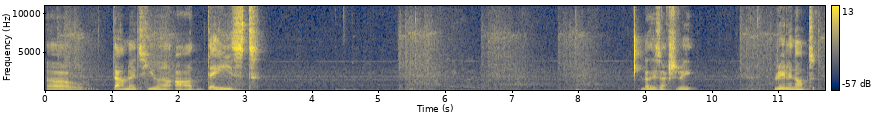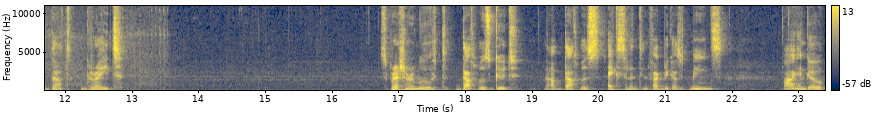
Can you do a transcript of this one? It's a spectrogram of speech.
Oh, damn it, you are dazed. That is actually really not that great. Suppression removed, that was good. Now that was excellent in fact because it means I can go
